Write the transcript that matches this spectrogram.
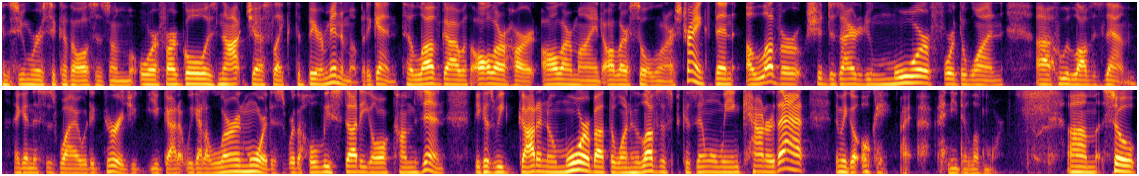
consumeristic Catholicism, or if our goal is not just like the bare minimum, but again, to love God with all our heart, all our mind, all our soul, and our strength, then a lover should desire to do more for the one uh, who loves them. Again, this is why I would encourage you. You got it. We got to learn more. This is where the holy study all comes in because we got to know more about the one who loves us. Because then when we encounter that, then we go, okay, I, I need to love more. Um, so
